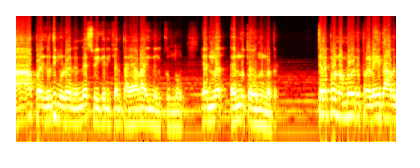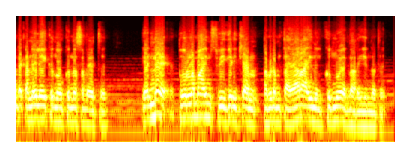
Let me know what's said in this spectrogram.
ആ പ്രകൃതി മുഴുവൻ എന്നെ സ്വീകരിക്കാൻ തയ്യാറായി നിൽക്കുന്നു എന്ന് എന്ന് തോന്നുന്നത്. ചിലപ്പോൾ നമ്മൾ ഒരു പ്രണയിതാവിന്റെ കണ്ണിലേക്ക് നോക്കുന്ന സമയത്ത് എന്നെ പൂർണമായും സ്വീകരിക്കാൻ അവിടം തയ്യാറായി നിൽക്കുന്നു എന്നറിയുന്നത്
